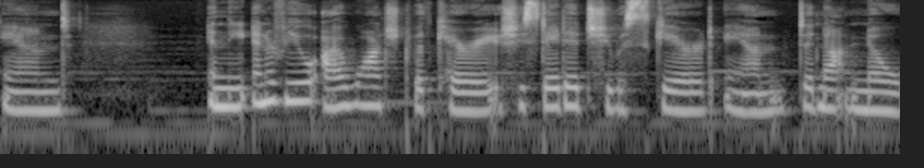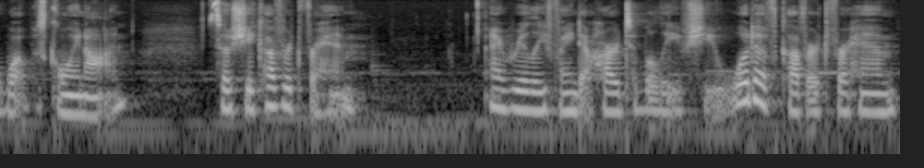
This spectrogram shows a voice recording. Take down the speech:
and in the interview I watched with Carrie, she stated she was scared and did not know what was going on, so she covered for him. I really find it hard to believe she would have covered for him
